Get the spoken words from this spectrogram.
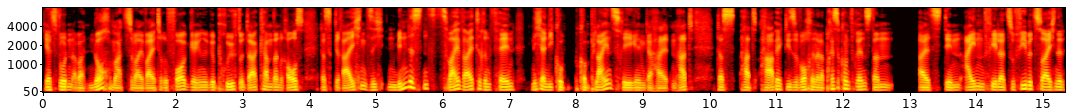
Jetzt wurden aber nochmal zwei weitere Vorgänge geprüft und da kam dann raus, dass Greichen sich in mindestens zwei weiteren Fällen nicht nicht an die Compliance-Regeln gehalten hat. Das hat Habeck diese Woche in einer Pressekonferenz dann als den einen Fehler zu viel bezeichnet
